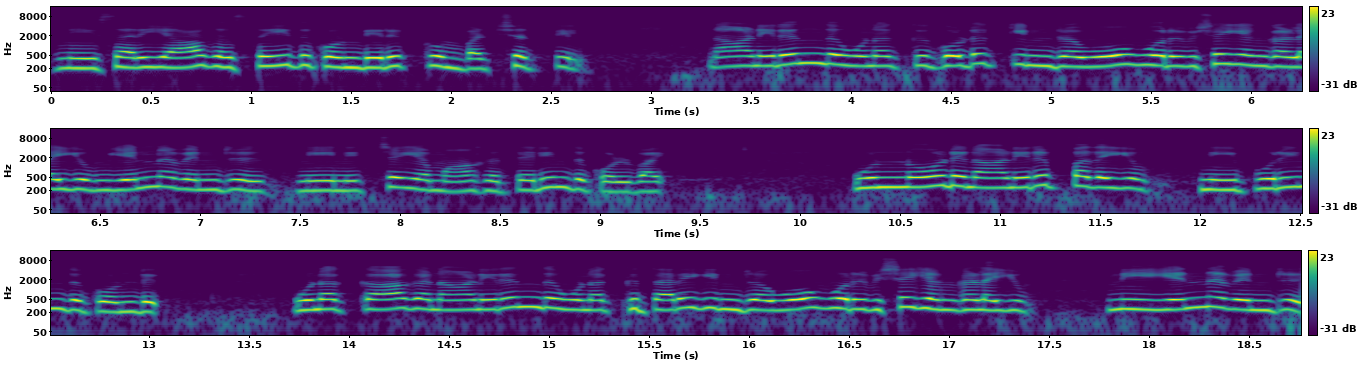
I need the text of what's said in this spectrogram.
நீ சரியாக செய்து கொண்டிருக்கும் பட்சத்தில் நான் இருந்து உனக்கு கொடுக்கின்ற ஒவ்வொரு விஷயங்களையும் என்னவென்று நீ நிச்சயமாக தெரிந்து கொள்வாய். உன்னோடு நான் இருப்பதையும் நீ புரிந்து கொண்டு உனக்காக நான் இருந்து உனக்கு தருகின்ற ஒவ்வொரு விஷயங்களையும் நீ என்னவென்று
